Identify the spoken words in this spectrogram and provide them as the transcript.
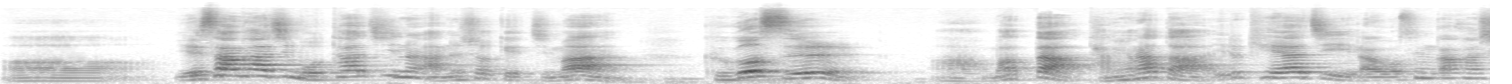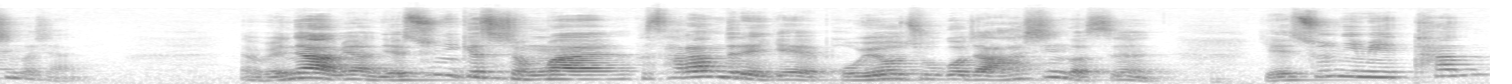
어, 예상하지 못하지는 않으셨겠지만 그것을 아, 맞다, 당연하다 이렇게 해야지라고 생각하신 것이 아니에요. 왜냐하면 예수님께서 정말 그 사람들에게 보여주고자 하신 것은 예수님이 탄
